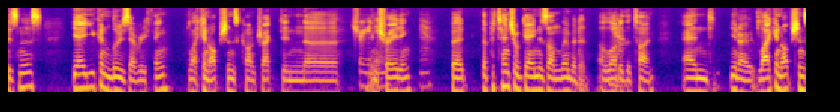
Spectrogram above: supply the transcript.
business yeah you can lose everything like an options contract in uh, Trading. in trading Yeah. but the potential gain is unlimited a lot Yeah. of the time and you know like an options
